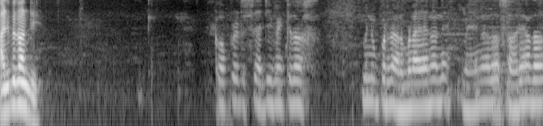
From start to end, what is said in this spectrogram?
ਹਾਂਜੀ ਪ੍ਰਧਾਨ ਜੀ। ਕੋਆਪਰੇਟਿਵ ਸੋਸਾਇਟੀ ਬੈਂਕ ਦਾ ਮੈਨੂੰ ਪ੍ਰਧਾਨ ਬਣਾਇਆ ਇਹਨਾਂ ਨੇ। ਮੈਂ ਇਹਨਾਂ ਦਾ ਸਾਰਿਆਂ ਦਾ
